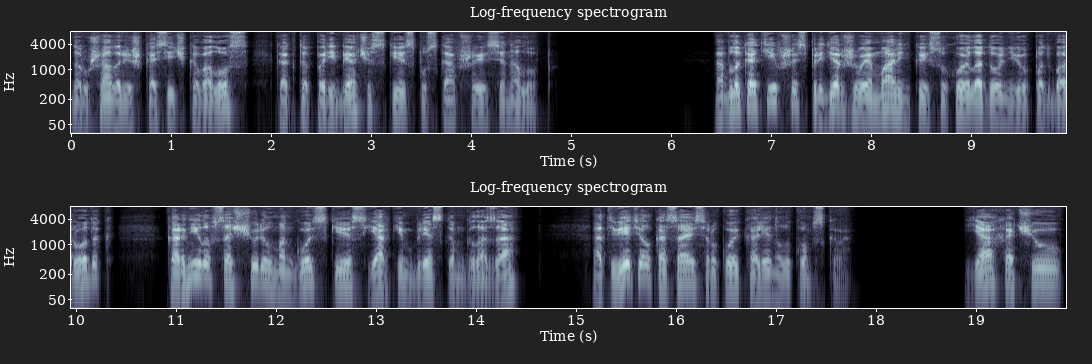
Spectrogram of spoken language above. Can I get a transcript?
нарушало лишь косичка волос, как-то поребячески спускавшаяся на лоб. Облокотившись, придерживая маленькой сухой ладонью подбородок, Корнилов сощурил монгольские с ярким блеском глаза, ответил, касаясь рукой колена Лукомского: "Я хочу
